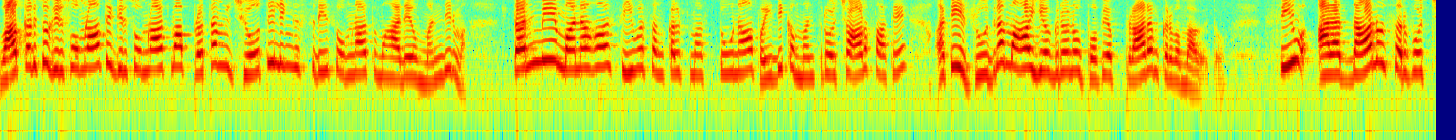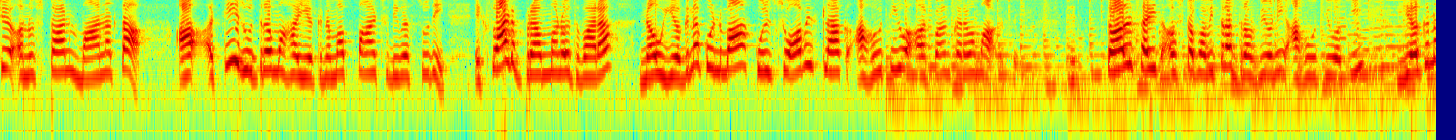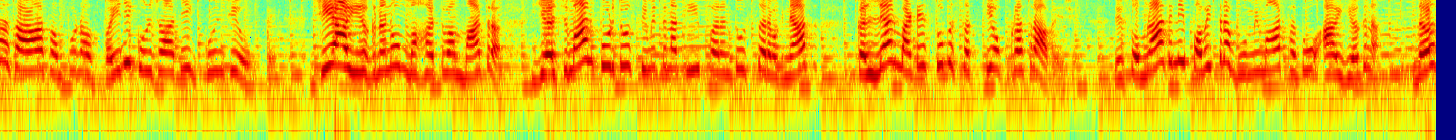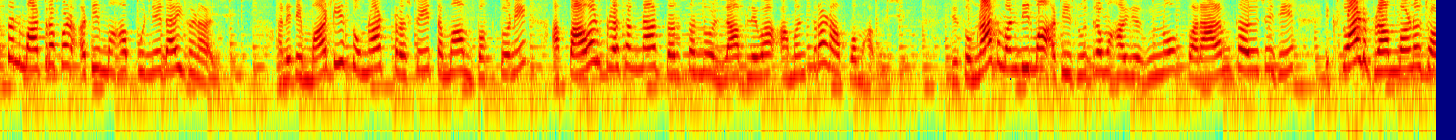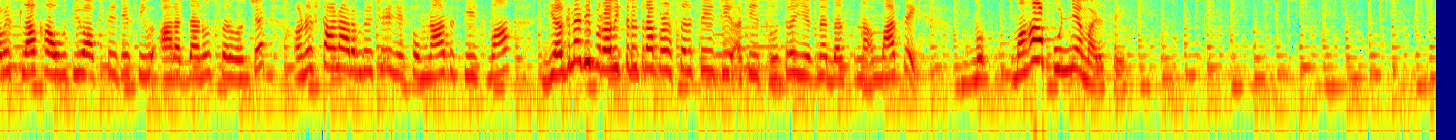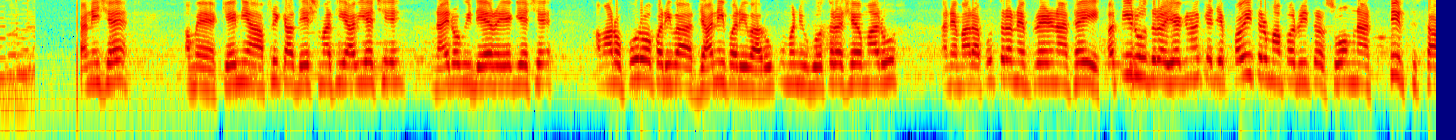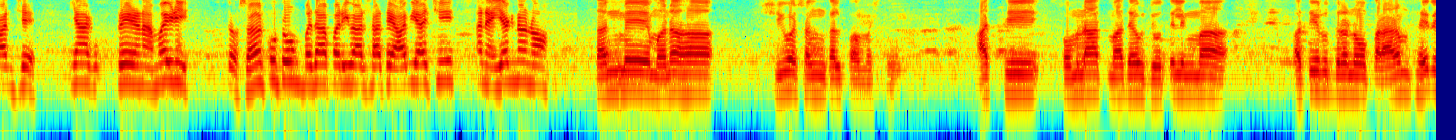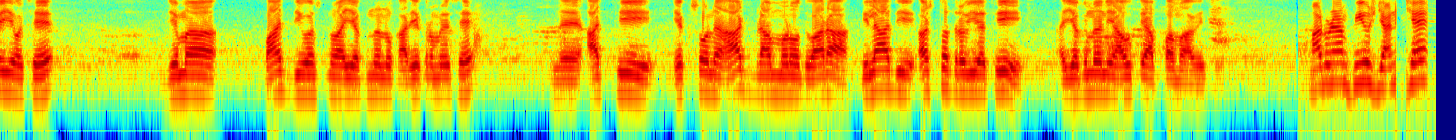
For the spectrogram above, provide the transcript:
વાત કરીશું ગીર સોમનાથ ગીર સોમનાથમાં પ્રથમ જ્યોતિર્લિંગ શ્રી સોમનાથ મહાદેવ મંદિરમાં તન્મે મનઃ શિવ સંકલ્પ મસ્તુના વૈદિક મંત્રોચ્ચાર સાથે અતિ રુદ્ર મહાયજ્ઞનો ભવ્ય પ્રારંભ કરવામાં આવ્યો હતો. શિવ આરાધનાનું સર્વોચ્ચ અનુષ્ઠાન માનતા આ અતિ રુદ્ર મહાયજ્ઞમાં પાંચ દિવસ સુધી એકસો આઠ બ્રાહ્મણો દ્વારા નવ યજ્ઞકુંડમાં કુલ ચોવીસ લાખ આહુતિઓ અર્પણ કરવામાં આવશે જે તલ સહિત અષ્ટપવિત્ર દ્રવ્યોની આહુતિઓથી યજ્ઞશાળા સંપૂર્ણ વૈદિક ઉર્જાથી ગુંજી ઉઠશે. જે આ યજ્ઞનું મહત્વ માત્ર યજમાન પૂરતું સીમિત નથી, પરંતુ સર્વજ્ઞાત કલ્યાણ માટે શુભ શક્તિઓ પ્રસરાવે છે. જે સોમનાથની પવિત્ર ભૂમિમાં થતું આ યજ્ઞ દર્શન માત્ર પણ અતિ મહાપુણ્યદાયી ગણાય છે. અને તે માટે સોમનાથ ટ્રસ્ટે તમામ ભક્તોને આ પાવન પ્રસંગના દર્શનનો લાભ લેવા આમંત્રણ આપવામાં આવ્યું છે. જે સોમનાથ મંદિરમાં અતિ રુદ્ર મહાયજ્ઞનો પ્રારંભ થયો છે, જે એકસો આઠ બ્રાહ્મણો ચોવીસ લાખ આહુતિઓ આપશે, જે શિવ આરાધનાનું સર્વોચ્ચ અનુષ્ઠાન આરંભ્યું છે. જે સોમનાથ તીર્થમાં યજ્ઞથી પવિત્રતા પ્રસરશે, જે અતિ રુદ્ર યજ્ઞ દર્શન માટે મહાપુણ્ય મળશે. છે? અમે કેન્યા આફ્રિકા દેશમાંથી આવીએ છીએ નાયરોબી ડેર એગે છે. અમારો પૂરો પરિવાર, જાની પરિવાર, ઉપમન્યુ ગોત્ર છે અમારું. અને મારા પુત્રને પ્રેરણા થઈ અતિરુદ્ર યજ્ઞ કે જે પવિત્રમાં પવિત્ર સોમનાથ તીર્થ સ્થાન છે, ત્યાં પ્રેરણા મળી. તો સહકુટુંબ બધા પરિવાર સાથે આવ્યા છીએ અને યજ્ઞનો તન્મે મનઃ શિવ સંકલ્પમસ્તુ. આજથી સોમનાથ મહાદેવ જ્યોતિર્લિંગમાં અતિરુદ્રનો પ્રારંભ થઈ રહ્યો છે, જેમાં પાંચ દિવસનો આ યજ્ઞનો કાર્યક્રમ રહેશે. અને આજથી એકસો ને આઠ બ્રાહ્મણો દ્વારા તિલાદી અષ્ટદ્રવ્યથી આ યજ્ઞની આવતી આપવામાં આવે છે. મારું નામ પિયુષ જાની છે.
